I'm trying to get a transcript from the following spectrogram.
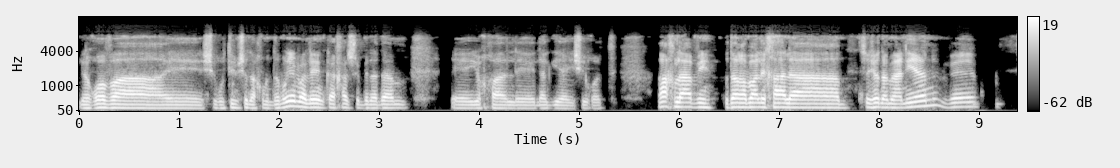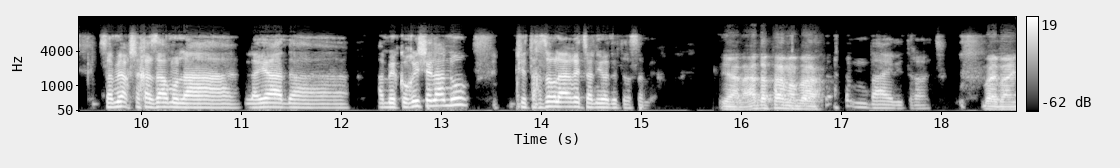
לרוב השירותים שאנחנו מדברים עליהם, ככה שבן אדם יוכל להגיע ישירות. אחלה, אבי, תודה רבה לך על ה session המעניין, ושמח שחזרנו ל, ליעד ה... המקורי שלנו. כשתחזור לארץ אני עוד יותר שמח. יאללה, עד הפעם הבאה. ביי, להתראות. ביי ביי.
